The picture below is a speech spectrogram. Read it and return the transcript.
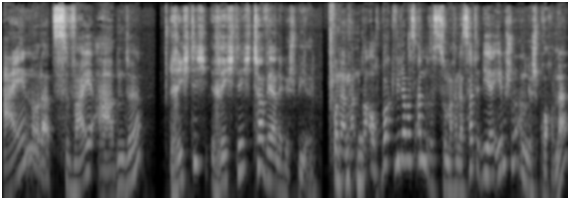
ein oder zwei Abende richtig, richtig Taverne gespielt. Und dann hatten wir auch Bock, wieder was anderes zu machen. Das hattet ihr ja eben schon angesprochen, ne?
